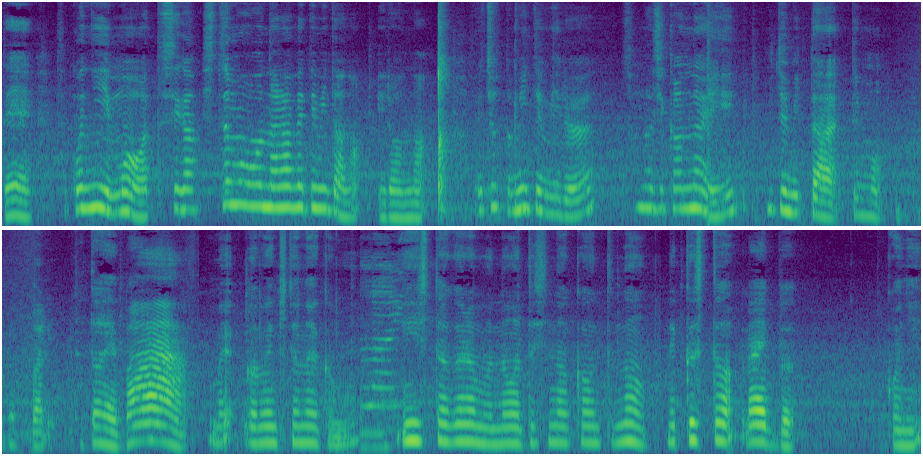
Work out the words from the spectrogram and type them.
てそこにもう私が質問を並べてみたの。いろんな。えちょっと見てみる？そんな時間ない？見てみたい。でもやっぱり。例えばごめん画面汚いかも。インスタグラムの私のアカウントの NEXT ライブ。ここに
